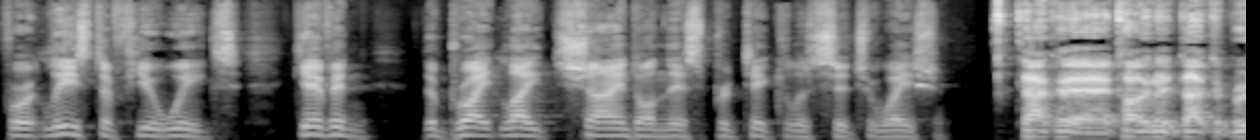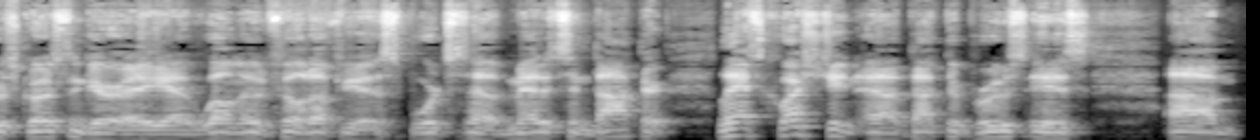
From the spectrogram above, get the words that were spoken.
for at least a few weeks, given the bright light shined on this particular situation. Talk, uh, talking to Dr. Bruce Grossinger, a uh, well-known Philadelphia sports uh, medicine doctor. Last question, uh, Dr. Bruce, is um,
